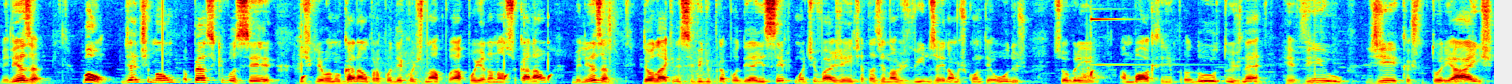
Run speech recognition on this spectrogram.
beleza? Bom, de antemão, eu peço que você se inscreva no canal para poder continuar apoiando o nosso canal, beleza? Dê o like nesse vídeo para poder aí sempre motivar a gente a trazer novos vídeos aí, novos conteúdos sobre unboxing de produtos, né? Review, dicas, tutoriais,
